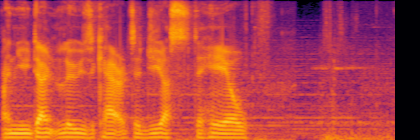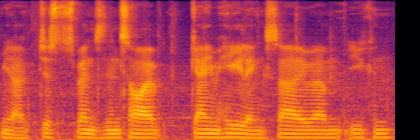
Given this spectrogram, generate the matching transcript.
and you don't lose a character just to heal. You know, just spends the entire game healing, so um, you can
